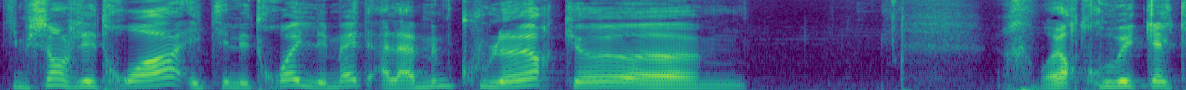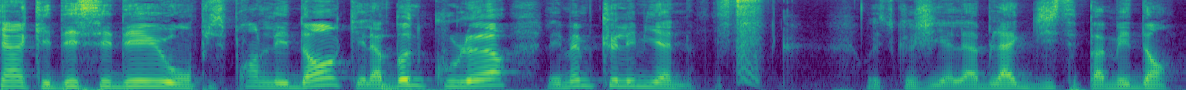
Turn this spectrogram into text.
qu'ils me changent les trois et que les trois ils les mettent à la même couleur que. euh, ou alors trouver quelqu'un qui est décédé où on puisse prendre les dents, qui est la bonne couleur, les mêmes que les miennes. Oui, est-ce que j'y ai la blague, dis c'est pas mes dents.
